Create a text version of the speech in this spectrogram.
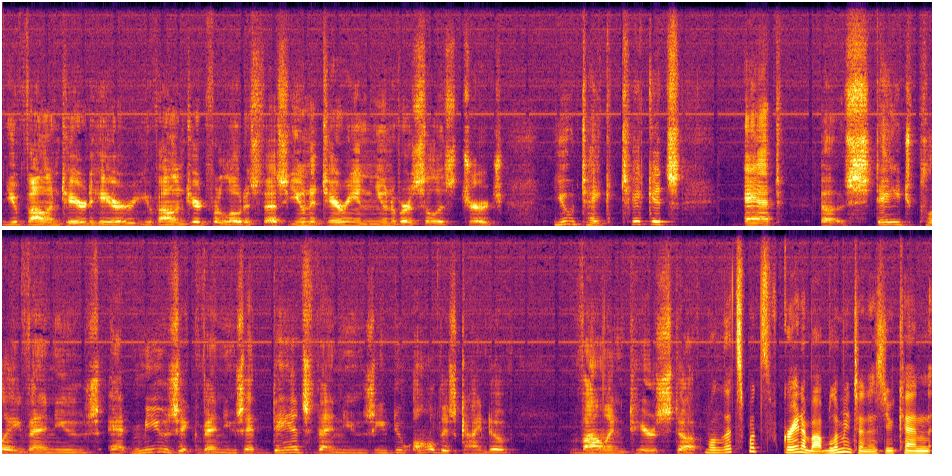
You volunteered here. You volunteered for Lotus Fest, Unitarian Universalist Church. You take tickets at uh, stage play venues, at music venues, at dance venues. You do all this kind of volunteer stuff. Well, that's what's great about Bloomington is you can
